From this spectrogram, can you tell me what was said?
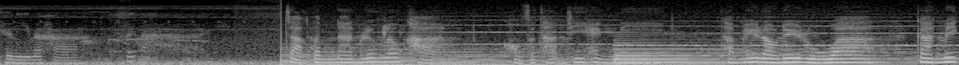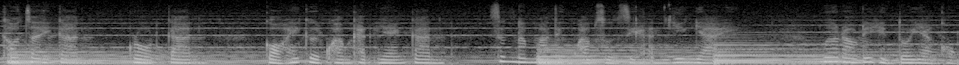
แค่นี้นะคะบ๊ายบายจากตำนานเรื่องเล่าขานของสถานที่แห่งนี้ทำให้เราได้รู้ว่า การไม่เข้าใจกัน โกรธกัน ก่อให้เกิดความขัดแย้งกัน ซึ่งนำมาถึงความสูญเสียอันยิ่งใหญ่ เมื่อเราได้เห็นตัวอย่างของ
